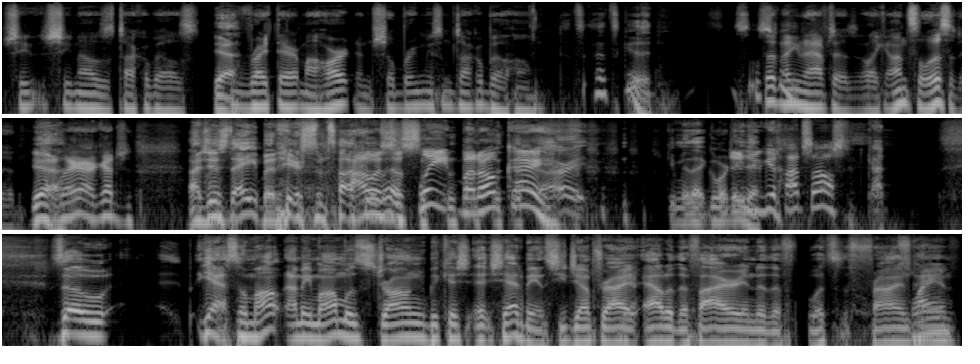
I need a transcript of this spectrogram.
she she knows Taco Bell's Yeah. right there at my heart and she'll bring me some Taco Bell home. That's that's good. So Doesn't sweet. even have to like unsolicited. Yeah. Like, I got you. I just ate, but here's some Taco I was Bell. asleep, but okay. All right, give me that gordita. Did you get hot sauce? God. So, yeah. So mom, I mean, mom was strong because she, she had to be. And she jumped right out of the fire into the what's the frying Flame? pan.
